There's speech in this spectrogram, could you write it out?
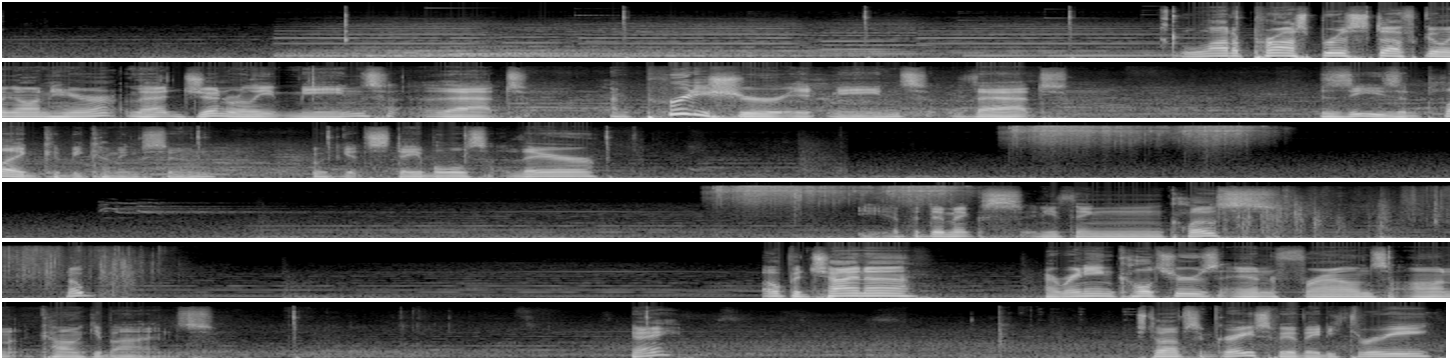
A lot of prosperous stuff going on here. That generally means that, I'm pretty sure it means that disease and plague could be coming soon. Would get stables there. Epidemics, anything close? Nope. Open China, Iranian cultures and frowns on concubines. Okay. Still have some grace. We have 83.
